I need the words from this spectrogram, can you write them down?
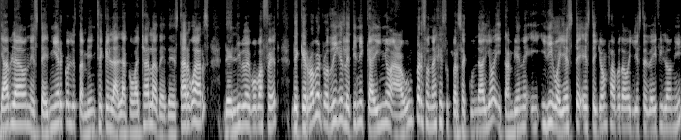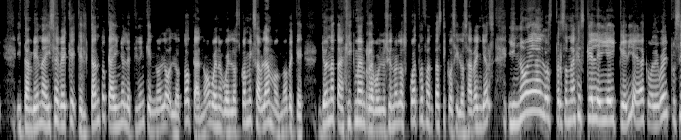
ya hablaron este miércoles, también chequen la, la covacharla de, de Star Wars, del libro de Boba Fett, de que Robert Rodríguez le tiene cariño a un personaje súper secundario y también, y, digo, y este, este John Favreau y este Dave Filoni, y también ahí se ve que, que el tanto cariño le tienen que no lo, lo toca, ¿no? Bueno, en los cómics hablamos, ¿no? De que Jonathan Hickman revolucionó los Cuatro Fantásticos y los Avengers, y no eran los personajes que leía y quería, era como de, güey, pues sí,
